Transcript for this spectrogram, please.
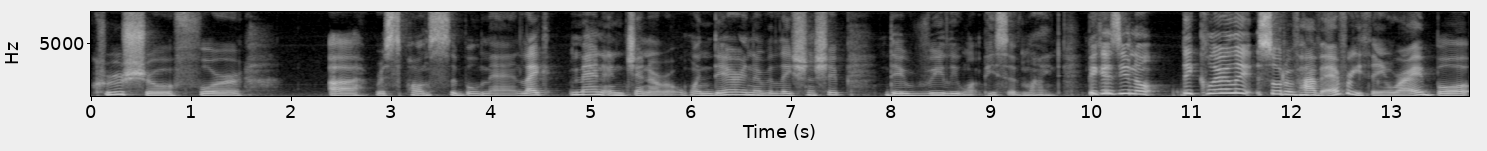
crucial for a responsible man. Like men in general, when they're in a relationship, they really want peace of mind. Because, you know, they clearly sort of have everything, right? But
